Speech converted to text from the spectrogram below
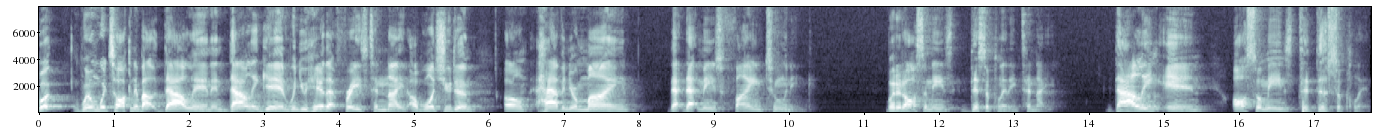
But when we're talking about dial in and dialing in, when you hear that phrase tonight, I want you to um, have in your mind that that means fine tuning, but it also means disciplining tonight. Dialing in also means to discipline.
